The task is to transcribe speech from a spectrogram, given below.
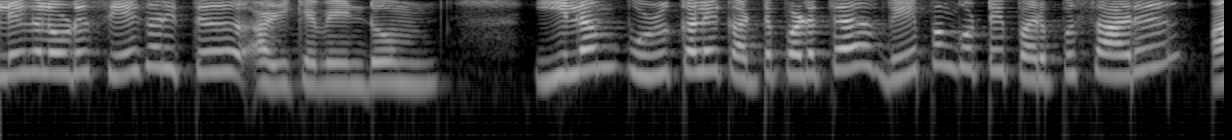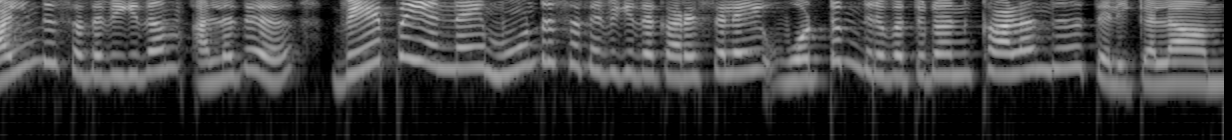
இலைகளோடு சேகரித்து அழிக்க வேண்டும். இளம் புழுக்களை கட்டுப்படுத்த வேப்பங்கொட்டை பருப்பு சாறு ஐந்து சதவிகிதம் அல்லது வேப்ப எண்ணெய் மூன்று சதவிகித கரைசலை ஒட்டும் திரவத்துடன் கலந்து தெளிக்கலாம்.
